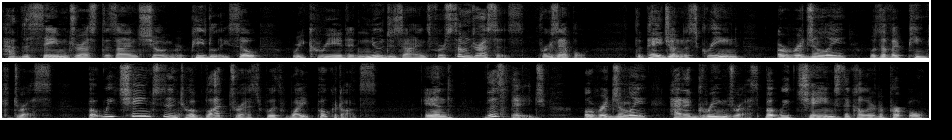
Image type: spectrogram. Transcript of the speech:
have the same dress designs shown repeatedly, so we created new designs for some dresses. For example, the page on the screen originally was of a pink dress, but we changed it into a black dress with white polka dots. And this page originally had a green dress, but we changed the color to purple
